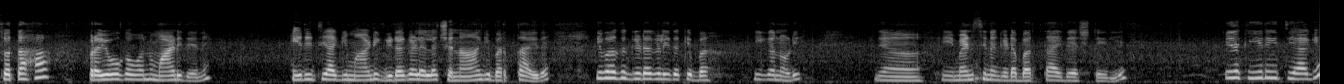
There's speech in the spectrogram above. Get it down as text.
ಸ್ವತಃ ಪ್ರಯೋಗವನ್ನು ಮಾಡಿದ್ದೇನೆ. ಈ ರೀತಿಯಾಗಿ ಮಾಡಿ ಗಿಡಗಳೆಲ್ಲ ಚೆನ್ನಾಗಿ ಬರ್ತಾ ಇದೆ. ಇವಾಗ ಗಿಡಗಳು ಇದಕ್ಕೆ ಬ, ಈಗ ನೋಡಿ ಈ ಮೆಣಸಿನ ಗಿಡ ಬರ್ತಾ ಇದೆ ಅಷ್ಟೇ ಇಲ್ಲಿ. ಇದಕ್ಕೆ ಈ ರೀತಿಯಾಗಿ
